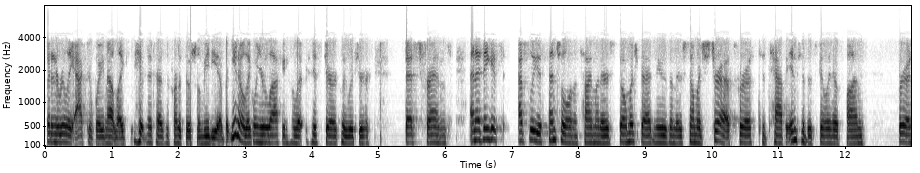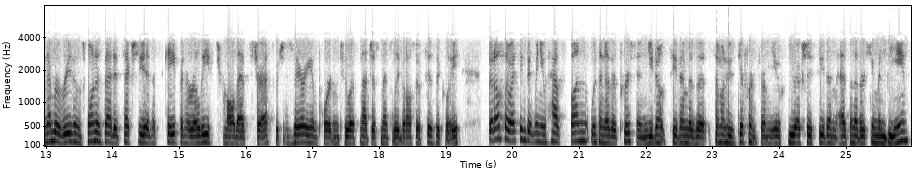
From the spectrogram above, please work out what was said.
but in a really active way, not like hypnotized in front of social media, but you know, like when you're laughing hysterically with your best friends. And I think it's absolutely essential in a time when there's so much bad news and there's so much stress for us to tap into this feeling of fun for a number of reasons. One is that it's actually an escape and a release from all that stress, which is very important to us, not just mentally, but also physically. But also, I think that when you have fun with another person, you don't see them as a someone who's different from you. You actually see them as another human being,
